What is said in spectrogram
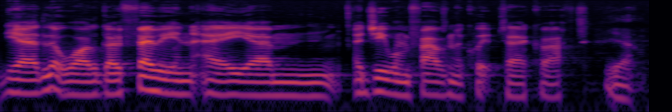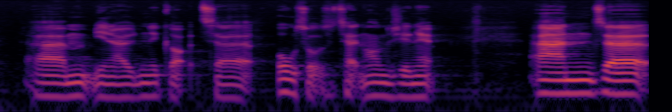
yeah, a little while ago ferrying a um, a G1000 equipped aircraft. Yeah. Um, you know, and it got uh, all sorts of technology in it, and. Uh,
